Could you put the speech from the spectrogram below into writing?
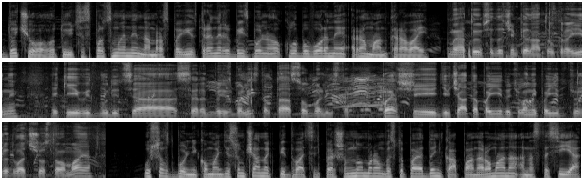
До чого готуються спортсмени, нам розповів тренер бейсбольного клубу Ворони Роман Каравай. Ми готуємося до чемпіонату України, який відбудеться серед бейсболістів та софтболістів. Перші дівчата поїдуть, вони поїдуть уже 26 мая. У софтбольній команді сумчанок під 21 номером виступає донька пана Романа Анастасія.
